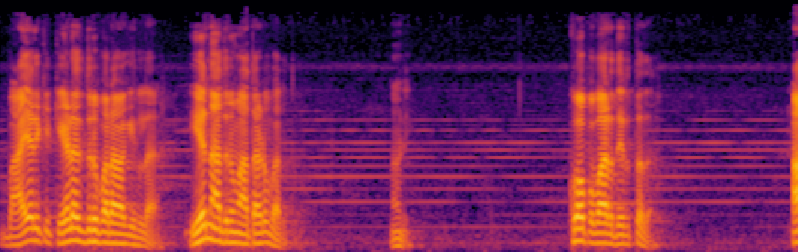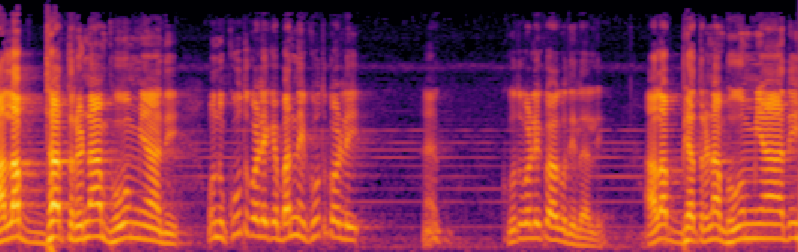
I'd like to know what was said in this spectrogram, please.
ಬಾಯಾರಿಕೆ ಕೇಳದಿದ್ರೂ ಪರವಾಗಿಲ್ಲ, ಏನಾದರೂ ಮಾತಾಡಬಾರ್ದು. ನೋಡಿ, ಕೋಪ ಬಾರದಿರ್ತದ ಅಲಬ್ಧ ತೃಣ ಭೂಮ್ಯಾದಿ ಒಂದು ಕೂತ್ಕೊಳ್ಳಿಕ್ಕೆ ಬನ್ನಿ, ಕೂತ್ಕೊಳ್ಳಿ. ಕೂತ್ಕೊಳ್ಳಿಕ್ಕೂ ಆಗೋದಿಲ್ಲ ಅಲ್ಲಿ. ಅಲಭ್ಯ ತೃಣ ಭೂಮ್ಯಾದಿ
